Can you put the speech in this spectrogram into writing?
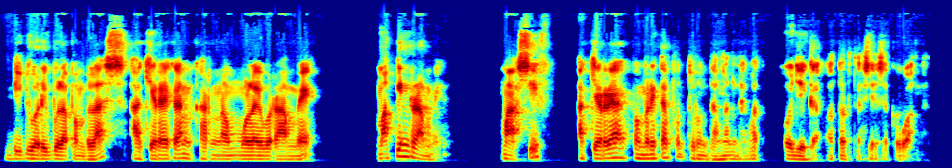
Di 2018, akhirnya kan karena mulai rame, makin rame, masif, akhirnya pemerintah pun turun tangan lewat OJK, Otoritas Jasa Keuangan.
